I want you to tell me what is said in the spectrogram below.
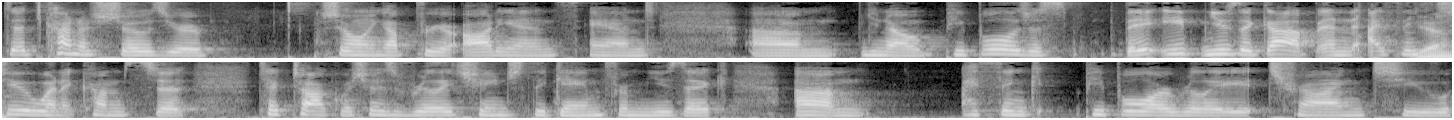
that kind of shows you're showing up for your audience and um, you know people just they eat music up and i think Yeah. too when it comes to tiktok which has really changed the game for music um, I think people are really trying to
